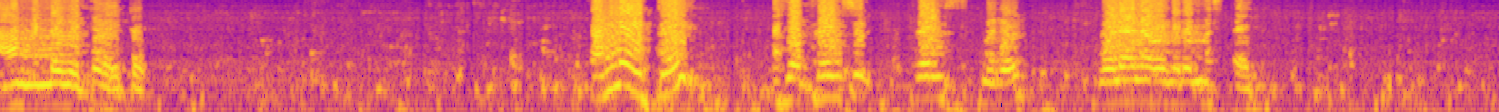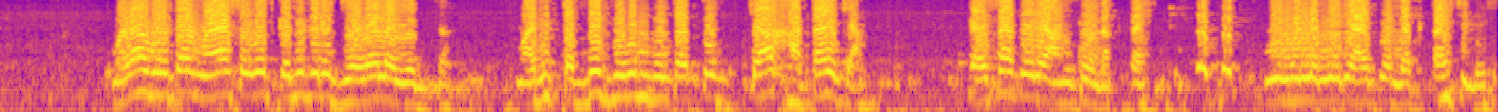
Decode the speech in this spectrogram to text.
हा म्हणलं येतो येतो. चांगलं आहेत ते. अशा फ्रेंडशिप फ्रेंड्समध्ये बोलायला वगैरे मस्त आहे. मला बोलतात माझ्यासोबत कधीतरी जेवायला येत जा. माझी तब्येत बघून बोलतात तू क्या खाताय क्या कैसा तेरे अंको लगताय मी म्हणलं मी ऐकू लगताय तुझे.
